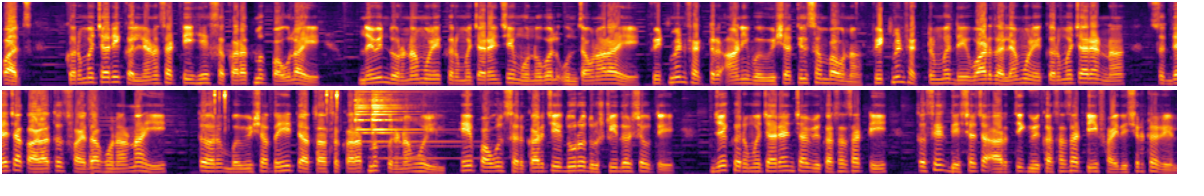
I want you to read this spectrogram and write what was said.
पाच कर्मचारी कल्याणासाठी हे सकारात्मक पाऊल आहे. नवीन धोरणामुळे कर्मचाऱ्यांचे मनोबल उंचावणार आहे. फिटमेंट फॅक्टर आणि भविष्यातील संभावना. फिटमेंट फॅक्टरमध्ये वाढ झाल्यामुळे कर्मचाऱ्यांना सध्याच्या काळातच फायदा होणार नाही तर भविष्यातही त्याचा सकारात्मक परिणाम होईल. हे पाऊल सरकारची दूरदृष्टी दर्शवते जे कर्मचाऱ्यांच्या विकासासाठी तसेच देशाच्या आर्थिक विकासासाठी फायदेशीर ठरेल.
